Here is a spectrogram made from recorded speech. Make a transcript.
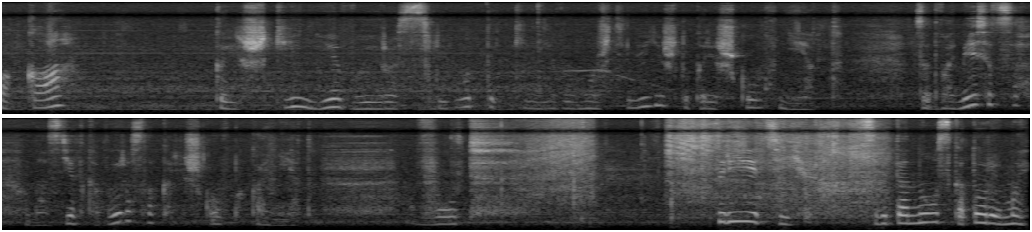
пока корешки не выросли. Вот такие вы можете видеть, что корешков нет. За два месяца у нас детка выросла, корешков пока нет. Вот. Третий цветонос, который мы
